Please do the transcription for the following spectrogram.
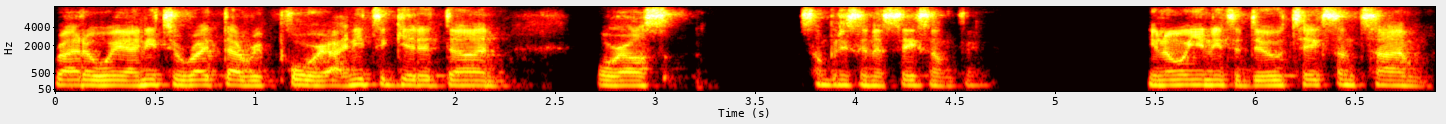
right away. I need to write that report. I need to get it done or else somebody's going to say something. You know what you need to do? Take some time.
